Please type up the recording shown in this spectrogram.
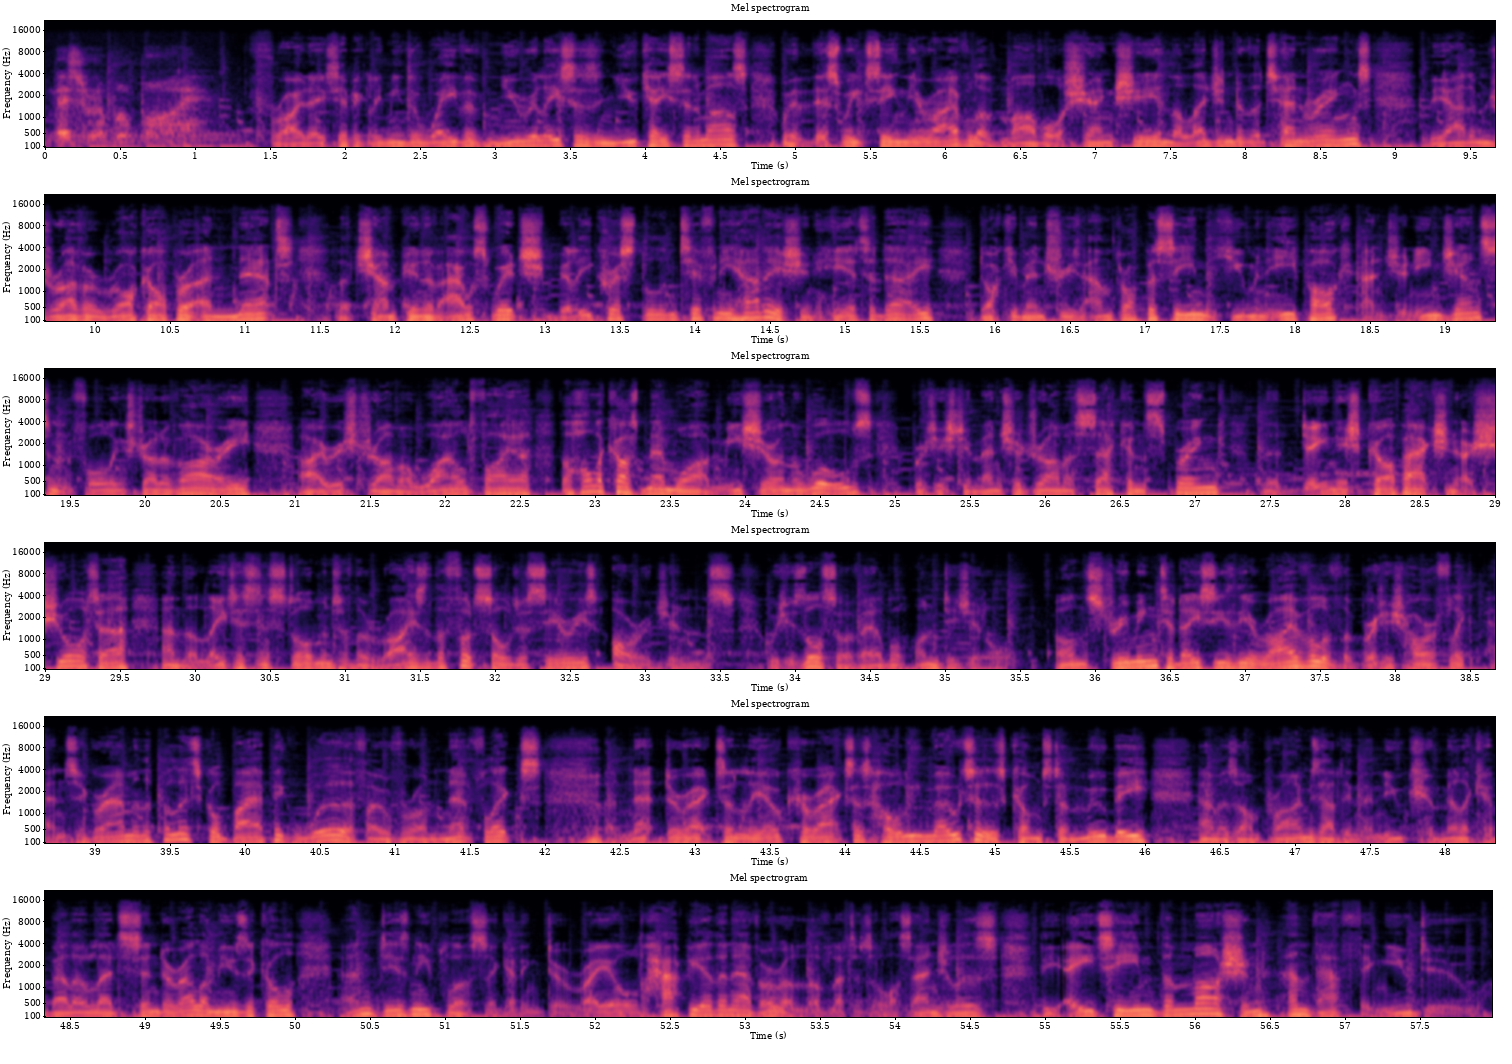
miserable boy? Friday typically means a wave of new releases in UK cinemas, with this week seeing the arrival of Marvel Shang-Chi and the Legend of the Ten Rings, the Adam Driver rock opera Annette, the Champion of Auschwitz, Billy Crystal and Tiffany Haddish in Here Today, documentaries Anthropocene, The Human Epoch, and Janine Jansen Falling Stradivari, Irish drama Wildfire, the Holocaust memoir Misha and the Wolves, British dementia drama Second Spring, the Danish cop action A Shorta, and the latest installment of the Rise of the Foot Soldier series Origins, which is also available on digital. On streaming, today sees the arrival of the British horror flick Pentagram and the political biopic Worth over on Netflix. Annette director Leo Carax's Holy Motors comes to Mubi. Amazon Prime's adding the new Camila Cabello led Cinderella musical. And Disney Plus are getting derailed, happier than ever, a love letter to Los Angeles, The A Team, The Martian, and That Thing You Do.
